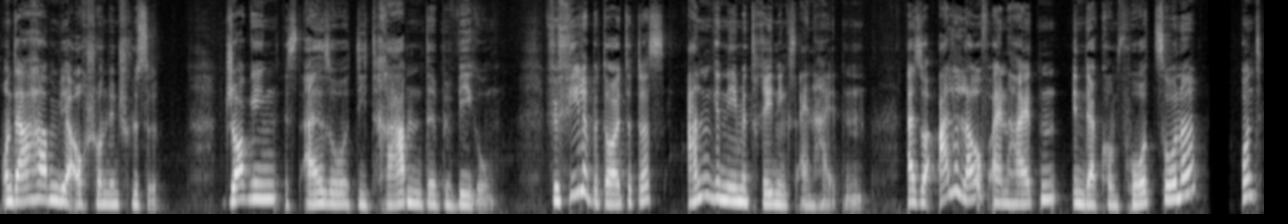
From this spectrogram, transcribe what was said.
Und da haben wir auch schon den Schlüssel. Jogging ist also die trabende Bewegung. Für viele bedeutet das angenehme Trainingseinheiten, also alle Laufeinheiten in der Komfortzone und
